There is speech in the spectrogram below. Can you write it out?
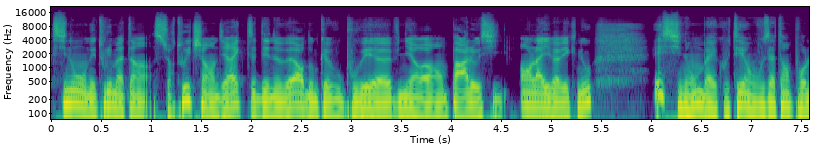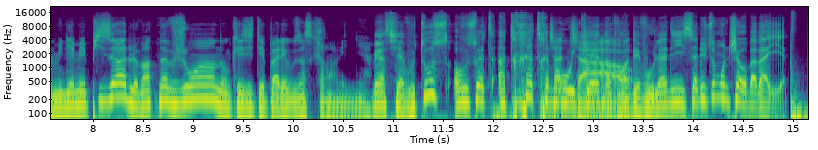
Sinon, on est tous les matins sur Twitch hein, en direct dès 9h. Donc, euh, vous pouvez venir en parler aussi en live avec nous. Et sinon, bah écoutez, on vous attend pour le millième épisode le 29 juin. Donc, n'hésitez pas à aller vous inscrire en ligne. Merci à vous tous. On vous souhaite un très très Ciao, bon week-end. Rendez-vous lundi. Salut tout le monde. Ciao. Bye bye.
